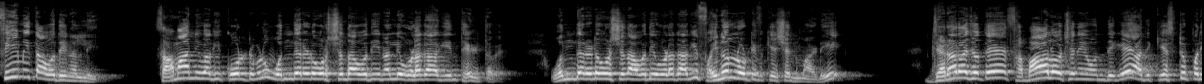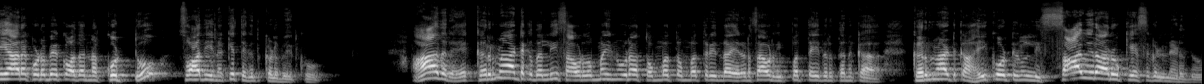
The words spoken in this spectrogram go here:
ಸೀಮಿತ ಅವಧಿನಲ್ಲಿ ಸಾಮಾನ್ಯವಾಗಿ ಕೋರ್ಟ್ಗಳು ಒಂದೆರಡು ವರ್ಷದ ಅವಧಿನಲ್ಲಿ ಒಳಗಾಗಿ ಅಂತ ಹೇಳ್ತವೆ. ಒಂದೆರಡು ವರ್ಷದ ಅವಧಿ ಒಳಗಾಗಿ ಫೈನಲ್ ನೋಟಿಫಿಕೇಶನ್ ಮಾಡಿ ಜನರ ಜೊತೆ ಸಮಾಲೋಚನೆಯೊಂದಿಗೆ ಅದಕ್ಕೆ ಎಷ್ಟು ಪರಿಹಾರ ಕೊಡಬೇಕು ಅದನ್ನು ಕೊಟ್ಟು ಸ್ವಾಧೀನಕ್ಕೆ ತೆಗೆದುಕೊಳ್ಬೇಕು. ಆದರೆ ಕರ್ನಾಟಕದಲ್ಲಿ ಸಾವಿರದ ಒಂಬೈನೂರ ತೊಂಬತ್ತೊಂಬತ್ತರಿಂದ ಎರಡು ಸಾವಿರದ ಇಪ್ಪತ್ತೈದರ ತನಕ ಕರ್ನಾಟಕ ಹೈಕೋರ್ಟಿನಲ್ಲಿ ಸಾವಿರಾರು ಕೇಸುಗಳು ನಡೆದು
